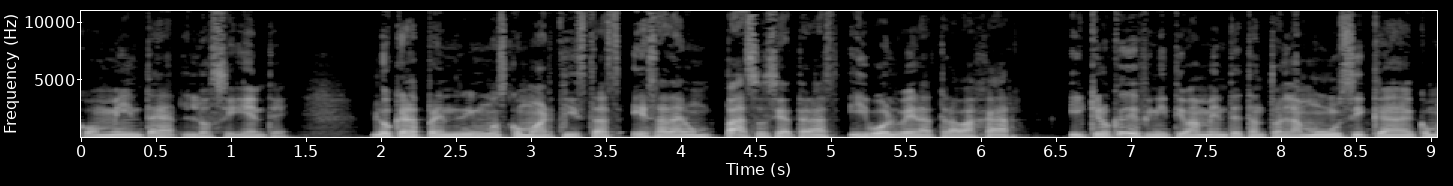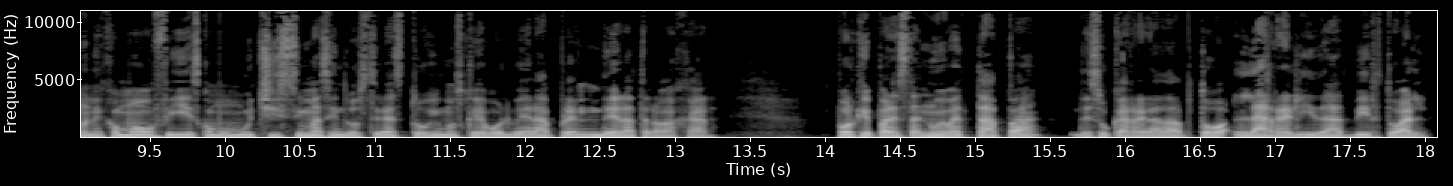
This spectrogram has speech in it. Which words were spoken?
comenta lo siguiente. Lo que aprendimos como artistas es a dar un paso hacia atrás y volver a trabajar. Y creo que definitivamente tanto en la música como en el home office, como muchísimas industrias, tuvimos que volver a aprender a trabajar. Porque para esta nueva etapa de su carrera adaptó la realidad virtual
